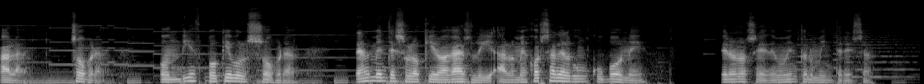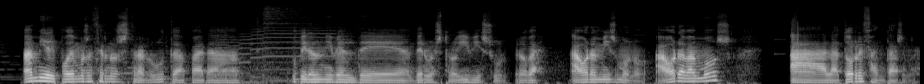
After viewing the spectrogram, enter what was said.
Ala, sobra. Con 10 Pokéballs sobra. Realmente solo quiero a Gasly. A lo mejor sale algún cubone. Pero no sé, de momento no me interesa. Ah, mira, y podemos hacer nuestra ruta para subir el nivel de, de nuestro Ibisur. Pero va, ahora mismo no. Ahora vamos a la Torre Fantasma.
